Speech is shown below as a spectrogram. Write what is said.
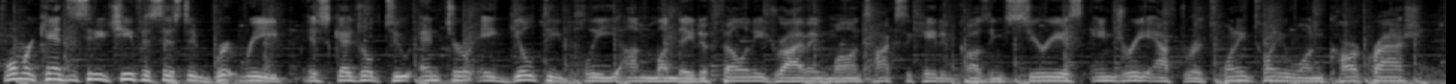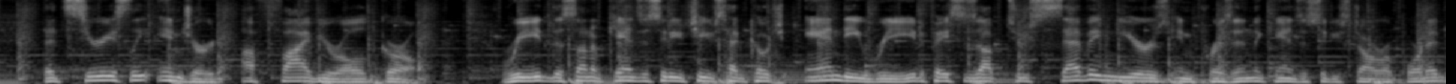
Former Kansas City Chief Assistant Britt Reid is scheduled to enter a guilty plea on Monday to felony driving while intoxicated, causing serious injury after a 2021 car crash that seriously injured a five year old girl. Reid, the son of Kansas City Chiefs head coach Andy Reid, faces up to seven years in prison, the Kansas City Star reported.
